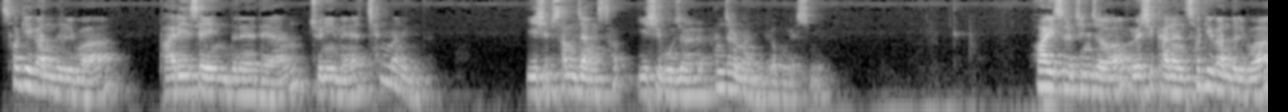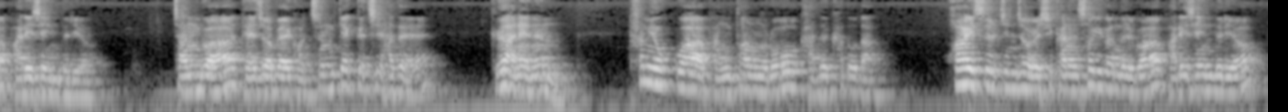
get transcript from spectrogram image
서기관들과 바리새인들에 대한 주님의 책망입니다. 23장 25절 한 절만 읽어보겠습니다. 화 있을 진저 외식하는 서기관들과 바리새인들이여 잔과 대접의 겉은 깨끗이 하되 그 안에는 탐욕과 방탕으로 가득하도다. 화 있을 진저 외식하는 서기관들과 바리새인들이여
